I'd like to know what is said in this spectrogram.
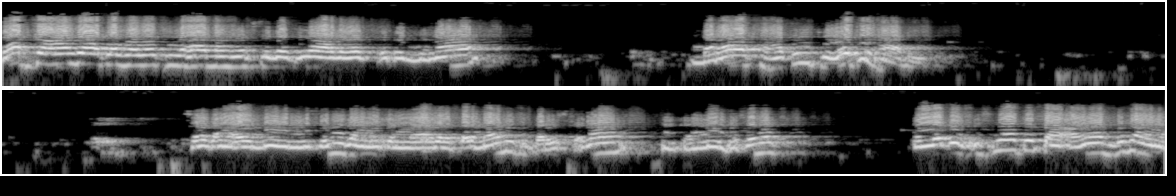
جب آنجا تزوج فيها من يفسد فيها ويسقط الدماء برای تحقیق یکی حالی شیخ الدین مسلم رحمۃ اللہ علیہ فرمانے کہ فرشتگان کی کمی بشرت الذي اسمعت تعالى بجانا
